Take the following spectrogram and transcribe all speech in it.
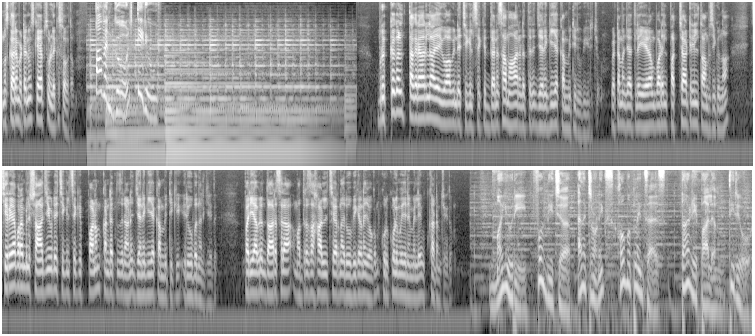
നമസ്കാരം വെട്ട ന്യൂസ് ക്യാപ്സുകളിലേക്ക് സ്വാഗതം. പവൻ ഗോൾ തിരൂർ. വൃക്കകൾ തകരാറിലായ യുവാവിന്റെ ചികിത്സയ്ക്ക് ധനസമാഹരണത്തിന് ജനകീയ കമ്മിറ്റി രൂപീകരിച്ചു. വെട്ടം പഞ്ചായത്തിലെ ഏഴാം വാർഡിൽ പച്ചാട്ടിരിയിൽ താമസിക്കുന്ന ചിറയപറമ്പിൽ ഷാജിയുടെ ചികിത്സയ്ക്ക് പണം കണ്ടെത്തുന്നതിനാണ് ജനകീയ കമ്മിറ്റിക്ക് രൂപം നൽകിയത്. പരിയാപുരം ദാരസല മദ്രസ ഹാളിൽ ചേർന്ന രൂപീകരണ യോഗം കുറുക്കോളി മുജൻ എം എൽ എ ഉദ്ഘാടനം ചെയ്തു. Mayuri furniture electronics home appliances Thazhepalam Tirur.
